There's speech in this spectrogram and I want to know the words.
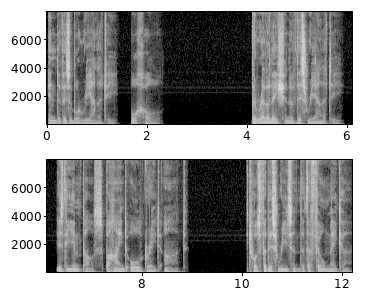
indivisible reality or whole. The revelation of this reality is the impulse behind all great art. It was for this reason that the filmmaker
